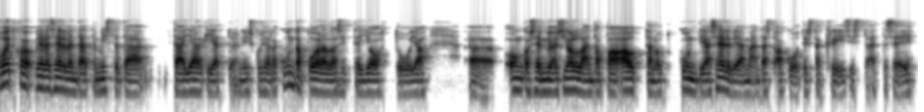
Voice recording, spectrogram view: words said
voitko vielä selventää, että mistä tämä, tämä jälkijättöinen isku siellä kuntapuolella sitten johtuu ja onko se myös jollain tapaa auttanut kuntia selviämään tästä akuutista kriisistä, että se, ei,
